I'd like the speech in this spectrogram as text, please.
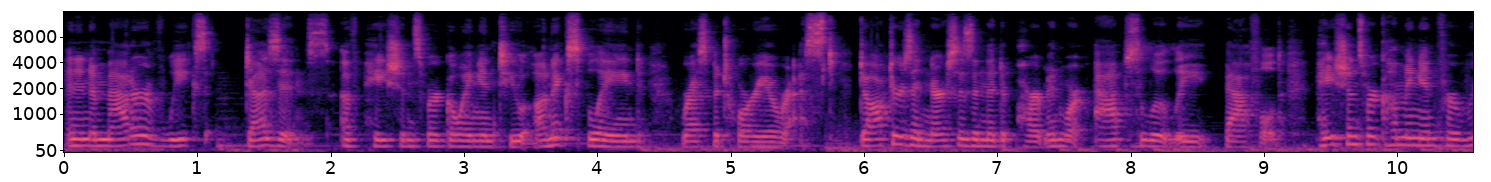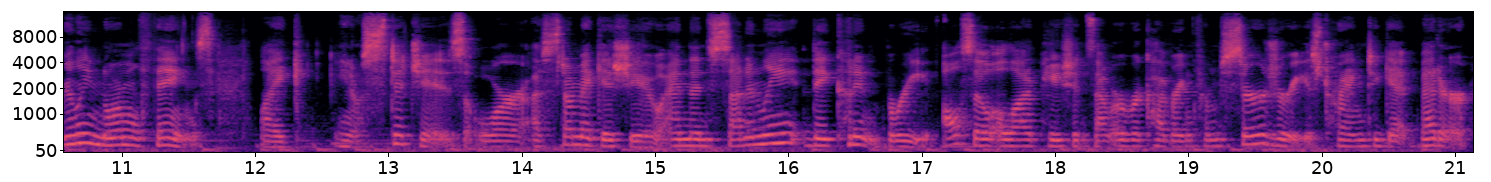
And in a matter of weeks, dozens of patients were going into unexplained respiratory arrest. Doctors and nurses in the department were absolutely baffled. Patients were coming in for really normal things like, you know, stitches or a stomach issue, and then suddenly they couldn't breathe. Also, a lot of patients that were recovering from surgeries trying to get better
